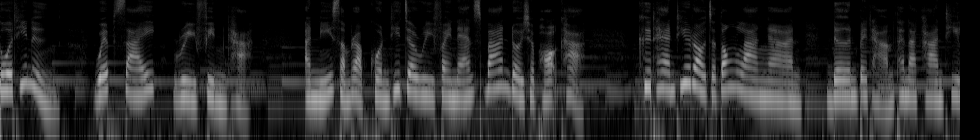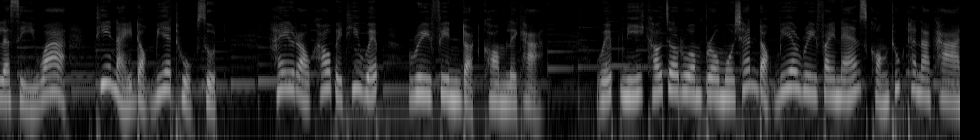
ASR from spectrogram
ตัวที่ 1 เว็บไซต์ Refin ค่ะ อันนี้สำหรับคนที่จะ refinance บ้านโดยเฉพาะค่ะ คือแทนที่เราจะต้องลางงาน เดินไปถามธนาคารทีละสีว่าที่ไหนดอกเบี้ยถูกสุด ให้เราเข้าไปที่เว็บ refin.com เลยค่ะเว็บนี้เขาจะรวมโปรโมชั่นดอกเบี้ย refinance ของทุกธนาคาร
